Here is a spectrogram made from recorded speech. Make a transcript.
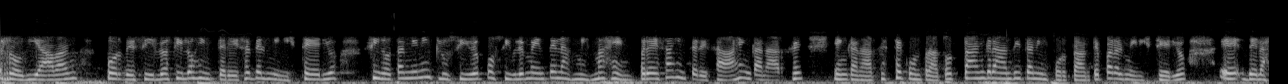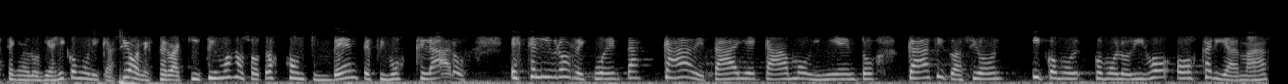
rodeaban, por decirlo así, los intereses del ministerio, sino también inclusive posiblemente las mismas empresas interesadas en ganarse, en ganarse este contrato tan grande y tan importante para el Ministerio eh, de las Tecnologías y Comunicaciones. Pero aquí fuimos nosotros contundentes, fuimos claros. Este libro recuenta cada detalle, cada movimiento, cada situación y como, como lo dijo Oscar, y además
